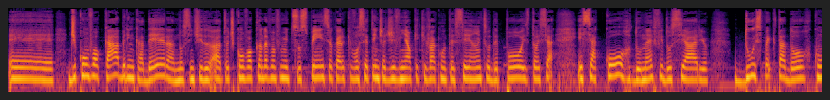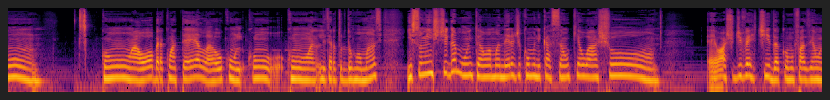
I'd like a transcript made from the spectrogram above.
é, de convocar a brincadeira, no sentido, ah, tô te convocando a ver um filme de suspense, eu quero que você tente adivinhar o que, que vai acontecer antes ou depois. Então, esse, esse acordo né, fiduciário do espectador com com a obra, com a tela ou com, com, com a literatura do romance, isso me instiga muito. É uma maneira de comunicação que eu acho eu acho divertida, como fazer um,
